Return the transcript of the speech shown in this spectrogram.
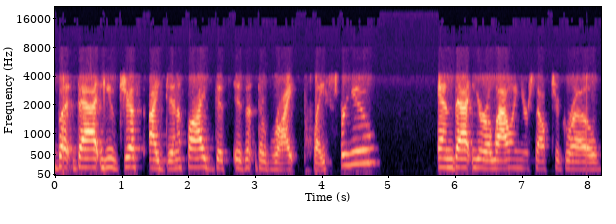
but that you've just identified this isn't the right place for you and that you're allowing yourself to grow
